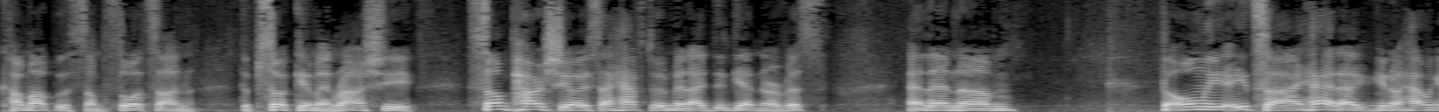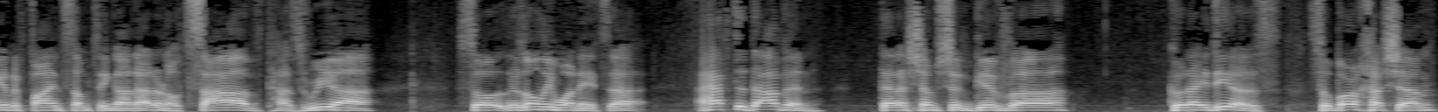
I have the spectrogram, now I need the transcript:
come up with some thoughts on the Psukim and Rashi. Some Parshios, I have to admit, I did get nervous. And then, um, the only Eitzah I had, I, you know, how am I going to find something on, I don't know, Tzav, Tazria. So there's only one Eitzah. I have to daven that Hashem should give uh, good ideas. So Baruch Hashem,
